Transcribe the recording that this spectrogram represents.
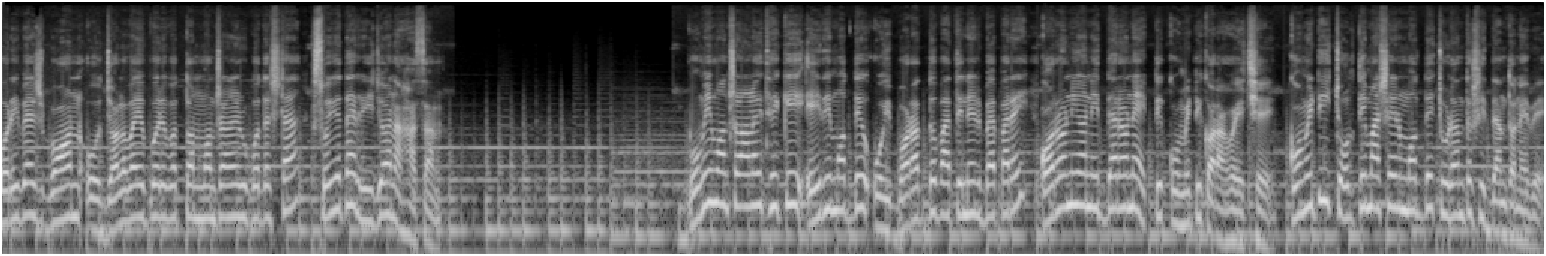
পরিবেশ, বন ও জলবায়ু পরিবর্তন মন্ত্রণালয়ের উপদেষ্টা সৈয়দা রিজওয়ানা হাসান। ভূমি মন্ত্রণালয় থেকে এরই মধ্যে ওই বরাদ্দ বাতিলের ব্যাপারে করণীয় নির্ধারণে একটি কমিটি করা হয়েছে। কমিটি চলতি মাসের মধ্যে চূড়ান্ত সিদ্ধান্ত নেবে।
